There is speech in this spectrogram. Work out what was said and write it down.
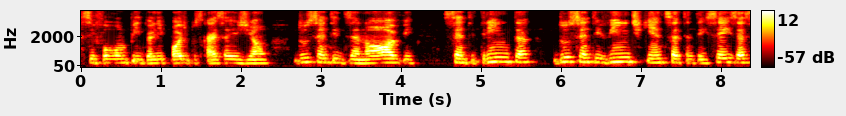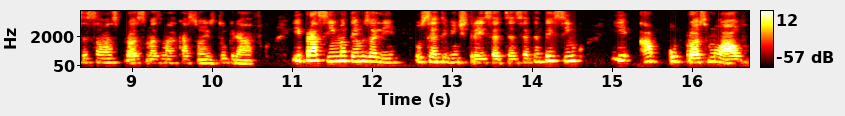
se for rompido ali, pode buscar essa região do 119, 130, do 120, 576, essas são as próximas marcações do gráfico. E para cima temos ali o 123, 775 e a, o próximo alvo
